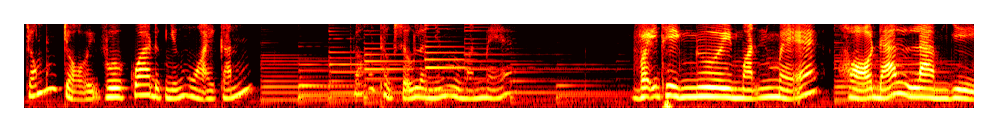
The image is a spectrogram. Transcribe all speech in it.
chống chọi vượt qua được những ngoại cảnh. Đó thực sự là những người mạnh mẽ. Vậy thì người mạnh mẽ, họ đã làm gì?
